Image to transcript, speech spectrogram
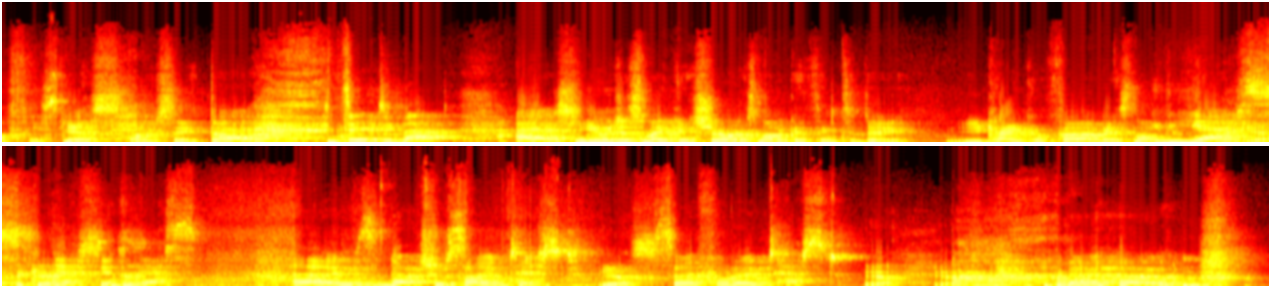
obviously. Yes. Obviously. Don't do that. Uh, don't do that. I actually You were just making sure it's not a good thing to do. You can confirm it's not good Yes. Okay. yes, yes, yes. Uh, I was a natural scientist. Yes. So I thought I'd test. Yeah. Yeah.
